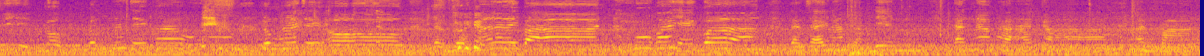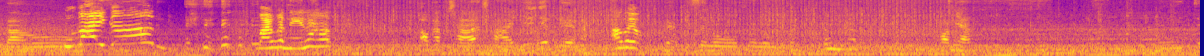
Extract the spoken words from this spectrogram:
ที่ก็ลมหายใจเข้าลมหายใจออกดังดอกไม้บานผู้ว่าใหญ่กว้างดันสายน้ำกับเย็นดันหน้าผาอากาศอันบางเบาไวเกินไวกว่านี้นะครับ เอาแบบช้าช้าๆเยอะๆเลยนะเอาแบบแบบสโลว์สโลว์นะอืมครับพร้อมยังหายใจ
